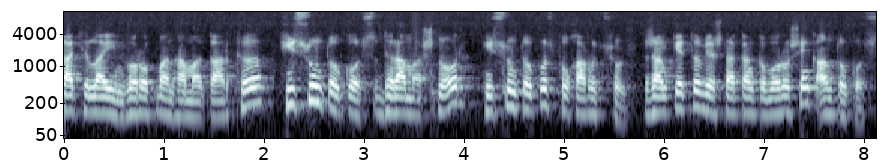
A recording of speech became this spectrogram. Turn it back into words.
կաթիլային ռոռոկման համակարգը 50% դրամաշնոր, 50% փոխառություն։ Ժամկետը վերջնական կորոշենք անտոկոս։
